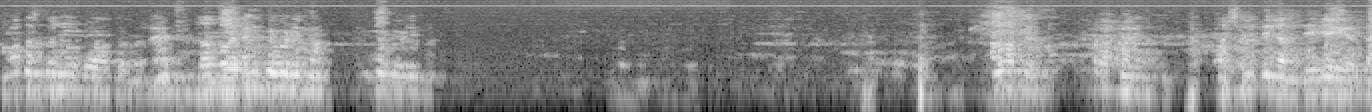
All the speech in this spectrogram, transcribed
আমাদের জন্য thank you very much thank you very much দিলাম দেরি হয়ে গেছে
